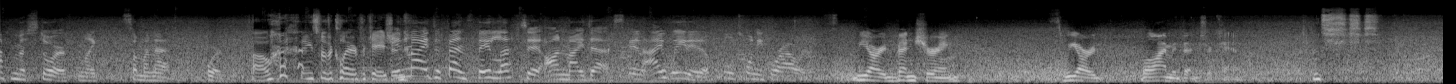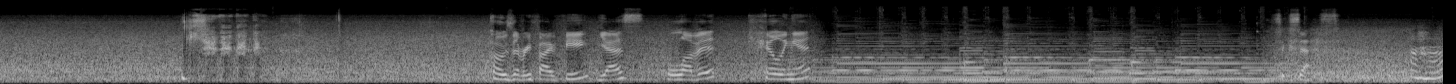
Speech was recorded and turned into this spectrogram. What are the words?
Not from a store, from like someone at work. oh, thanks for the clarification. In my defense, they left it on my desk and I waited a full 24 hours. We are adventuring. So we are, well, I'm adventure camp. Pose every five feet. Yes. Love it. Killing it. Success. Uh-huh.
